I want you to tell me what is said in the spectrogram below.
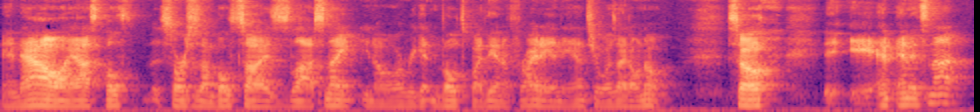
And now I asked both sources on both sides last night, you know, are we getting votes by the end of Friday? And the answer was, I don't know. So, and, and it's not,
